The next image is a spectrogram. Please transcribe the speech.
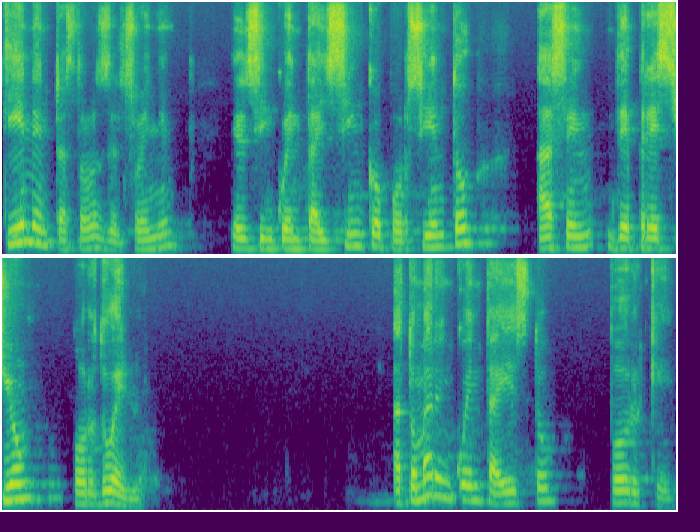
tienen trastornos del sueño, el 55% hacen depresión por duelo. A tomar en cuenta esto porque,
